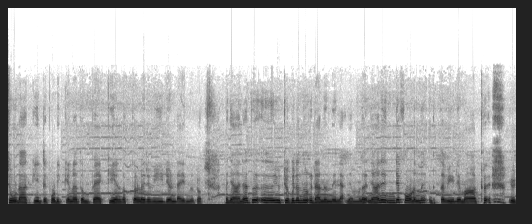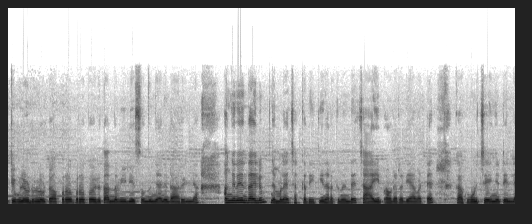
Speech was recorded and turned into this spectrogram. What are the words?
ചൂടാക്കിയിട്ട് പൊടിക്കണതും പാക്ക് ചെയ്യണതൊക്കെ ഉള്ളൊരു വീഡിയോ ഉണ്ടായിരുന്നു കേട്ടോ അപ്പം ഞാനത് യൂട്യൂബിലൊന്നും ഇടാൻ നിന്നില്ല. നമ്മൾ ഞാൻ എന്റെ ഫോണിൽ നിന്ന് എടുത്ത വീഡിയോ മാത്രമേ യൂട്യൂബിൽ ഇടുള്ളൂ കേട്ടോ അപ്പുറം ഇപ്പുറമൊക്കെ ഒരു തന്ന വീഡിയോസൊന്നും ഞാൻ ഇടാറില്ല. അങ്ങനെ എന്തായാലും നമ്മളെ ചക്കതീറ്റി നടക്കുന്നുണ്ട്. ചായയും അവിടെ റെഡിയാവട്ടെ കാക്കു കുളിച്ച് കഴിഞ്ഞിട്ടില്ല.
